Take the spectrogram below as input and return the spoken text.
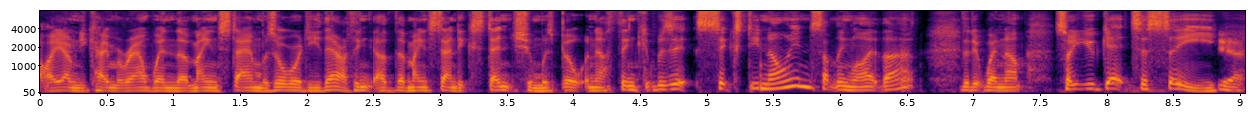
I only came around when the main stand was already there. I think uh, the main stand extension was built and I think it was it 69 something like that that it went up. So you get to see Yeah.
